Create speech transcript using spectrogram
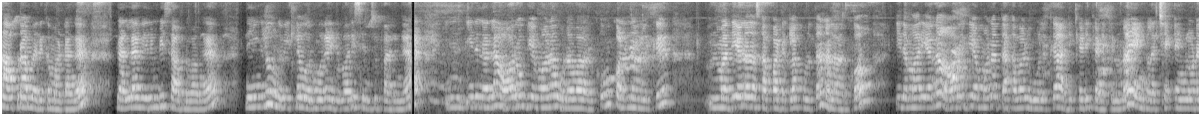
சாப்பிடாம இருக்க மாட்டாங்க. நல்லா விரும்பி சாப்பிடுவாங்க. நீங்களும் உங்கள் வீட்டில் ஒரு முறை இது மாதிரி செஞ்சு பாருங்கள் இது நல்லா ஆரோக்கியமான உணவாக இருக்கும். குழந்தைங்களுக்கு மதியான சாப்பாட்டுக்கெலாம் கொடுத்தா நல்லாயிருக்கும் இதை மாதிரியான ஆரோக்கியமான தகவல் உங்களுக்கு அடிக்கடி கிடைக்கணும்னா எங்களை சே எங்களோட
